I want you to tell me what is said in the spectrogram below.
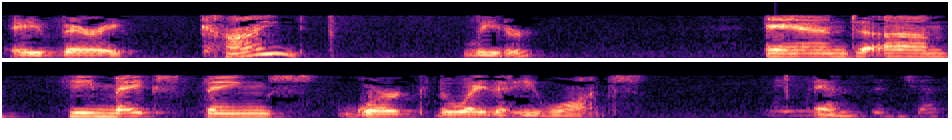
a very kind leader, and um, he makes things work the way that he wants. Maybe And- he's a just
